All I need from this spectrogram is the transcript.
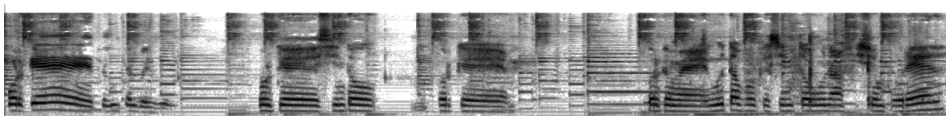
¿Por qué te gusta el béisbol? Porque siento, porque, porque me gusta, porque siento una afición por él.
